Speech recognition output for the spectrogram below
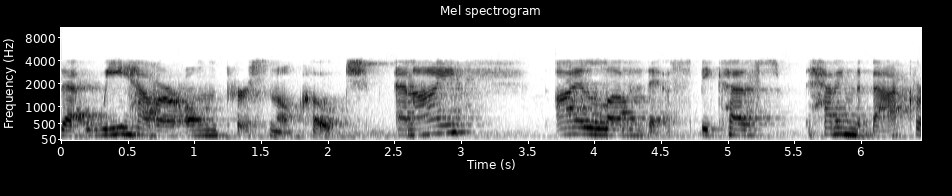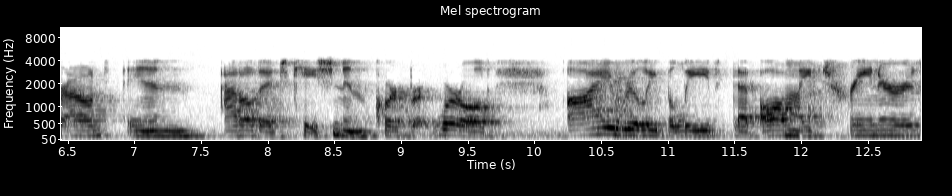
that we have our own personal coach. And i i love this because having the background in adult education in the corporate world i really believed that all my trainers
